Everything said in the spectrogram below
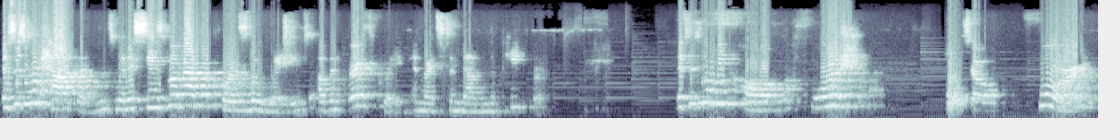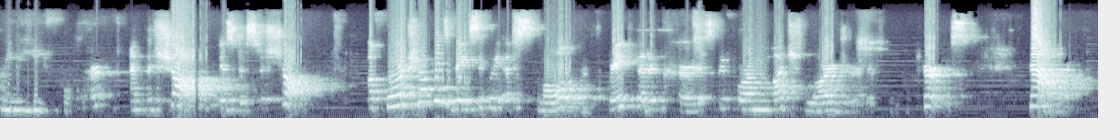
This is what happens when a seismograph records the waves of an earthquake and writes them down in the paper. This is what we call a foreshock. So, fore meaning before, and the shock is just a shock. A foreshock is basically a small earthquake that occurs before a much larger earthquake occurs. Now,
